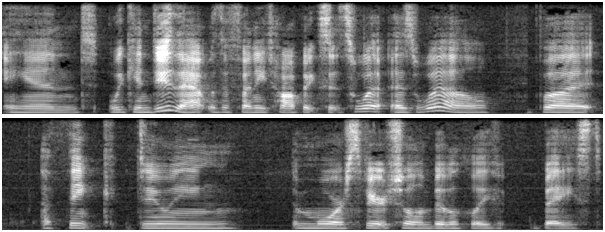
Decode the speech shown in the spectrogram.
And we can do that with the funny topics as well, but i think doing more spiritual and biblically based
